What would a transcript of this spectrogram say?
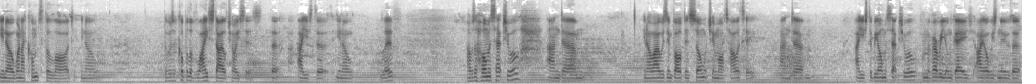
you know when I come to the Lord, you know there was a couple of lifestyle choices that I used to you know live. I was a homosexual, and um, you know I was involved in so much immortality, and um, I used to be homosexual from a very young age. I always knew that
